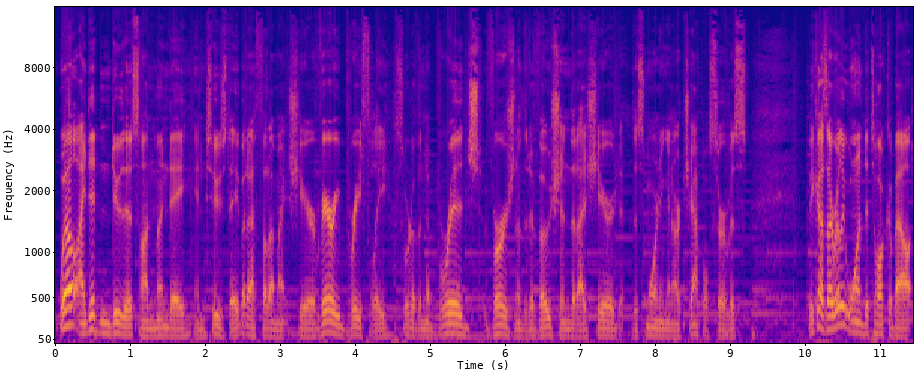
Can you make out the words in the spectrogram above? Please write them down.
Well, I didn't do this on Monday and Tuesday, but I thought I might share very briefly, sort of an abridged version of the devotion that I shared this morning in our chapel service, because I really wanted to talk about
